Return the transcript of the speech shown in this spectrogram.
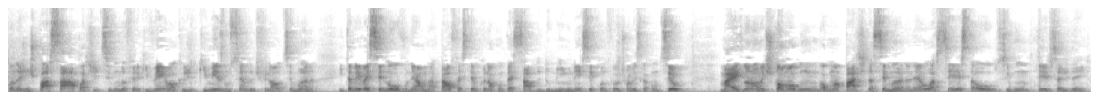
Quando a gente passar a partir de segunda-feira que vem, eu acredito que mesmo sendo de final de semana, e também vai ser novo, né? O Natal faz tempo que não acontece sábado e domingo, nem sei quando foi a última vez que aconteceu mas normalmente toma algum, alguma parte da semana, né? Ou a sexta, ou segunda, terça ali dentro.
